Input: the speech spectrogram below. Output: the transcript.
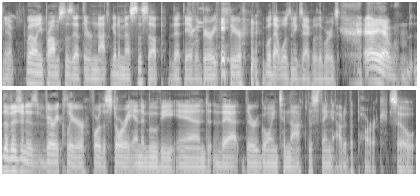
Yep. Well, and he promises that they're not going to mess this up, that they have a very clear, well, that wasn't exactly the words. Eh, yeah, the vision is very clear for the story and the movie, and that they're going to knock this thing out of the park. So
